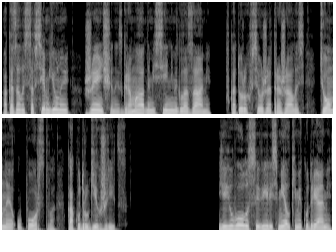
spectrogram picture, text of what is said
оказалась совсем юной женщиной с громадными синими глазами, в которых все же отражалось темное упорство, как у других жриц. Ее волосы вились мелкими кудрями,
